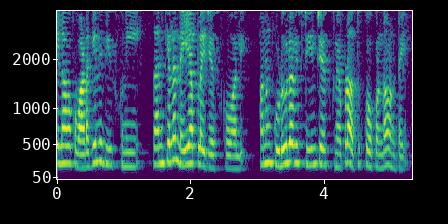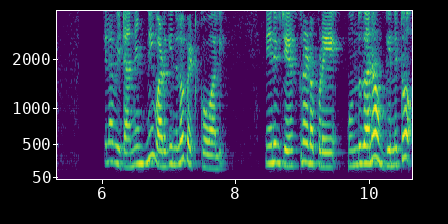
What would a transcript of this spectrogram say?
ఇలా ఒక వడగిన్ని తీసుకుని దానికి ఇలా నెయ్యి అప్లై చేసుకోవాలి? మనం కుడువులు అవి స్టీమ్ చేసుకునేప్పుడు అతుక్కోకుండా ఉంటాయి. ఇలా వీటన్నింటినీ వడగిన్నెలో పెట్టుకోవాలి. నేను ఇవి చేసుకునేటప్పుడే ముందుగానే ఒక గిన్నెతో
